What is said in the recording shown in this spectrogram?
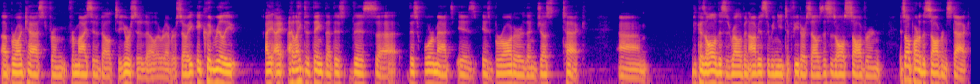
a broadcast from from my citadel to your citadel or whatever. So it, it could really, I, I, I like to think that this this uh, this format is is broader than just tech, um, because all of this is relevant. Obviously, we need to feed ourselves. This is all sovereign. It's all part of the sovereign stack.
